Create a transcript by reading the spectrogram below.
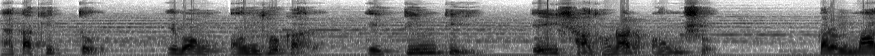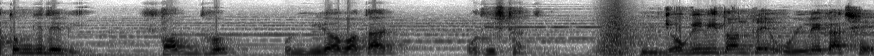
একাকিত্ব এবং অন্ধকার এই তিনটি এই সাধনার অংশ। কারণ মাতঙ্গী দেবী শব্দ ও নীরবতার অধিষ্ঠাত্রী। যোগিনী তন্ত্রে উল্লেখ আছে,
